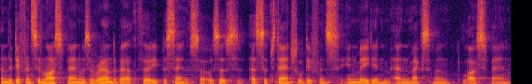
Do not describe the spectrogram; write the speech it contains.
And the difference in lifespan was around about 30%, so it was a, a substantial difference in median and maximum lifespan.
